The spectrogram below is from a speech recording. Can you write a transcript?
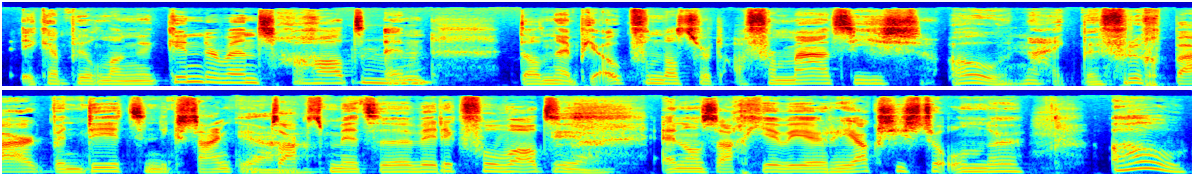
ik heb heel lang een kinderwens gehad. Mhm. En dan heb je ook van dat soort affirmaties. Oh, nou, ik ben vruchtbaar, ik ben dit. En ik sta in contact met eh, weet ik veel wat. Ja. En dan zag je weer reacties eronder. Oh,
